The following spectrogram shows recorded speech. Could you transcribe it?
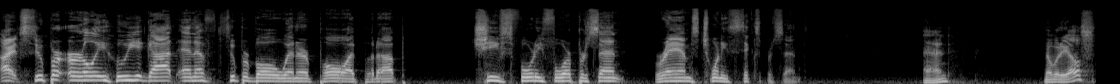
All right, super early. Who you got? NF Super Bowl winner poll I put up. Chiefs forty four percent, Rams twenty six percent. And nobody else?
